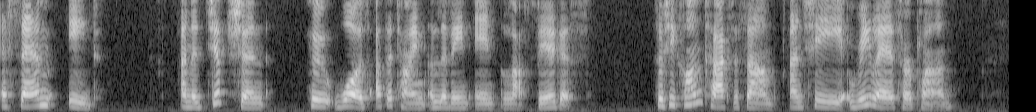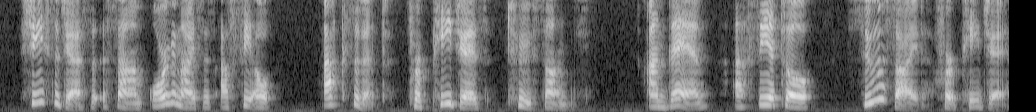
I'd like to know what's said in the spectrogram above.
Essam Eid, an Egyptian who was at the time living in Las Vegas. So she contacts Assam and she relays her plan. She suggests that Assam organises a fatal accident for PJ's two sons, and then a fatal suicide for PJ.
